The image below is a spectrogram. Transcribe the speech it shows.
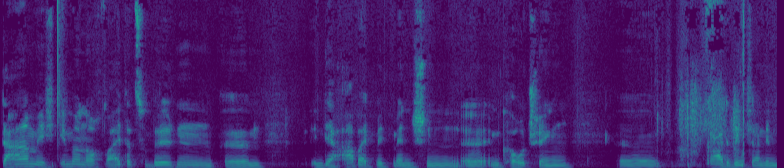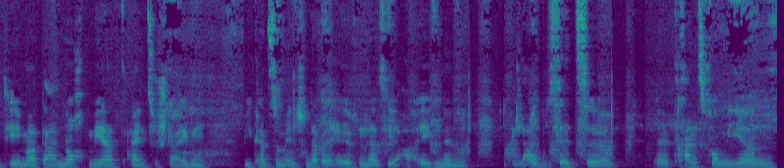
da mich immer noch weiterzubilden, äh, in der Arbeit mit Menschen, äh, im Coaching. Äh, gerade bin ich an dem Thema, da noch mehr einzusteigen, wie kannst du Menschen dabei helfen, dass sie ihre eigenen Glaubenssätze äh, transformieren?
